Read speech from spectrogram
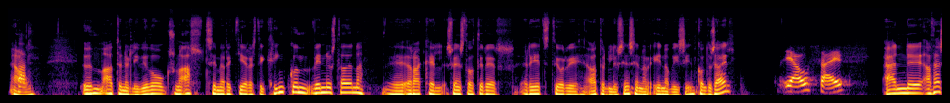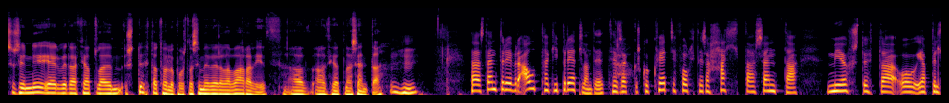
Já, þar. Um atvinnulífið og svona allt sem er að gerast í kringum vinnustæðina. Uh, Rakel Sveinstóttir er réttstjóri atvinnulífsins inn á vísi. Komdu sæl? Já, sæl. En uh, að þessu sinni er við að fjalla um stuttatölupósta sem er verið að vara við að, að hérna senda. Mhm. Mm Það stendur yfir átak í Breitlandi til þess að sko, hvetja fólk til þess að hætta að senda mjög stutta og jafnvel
